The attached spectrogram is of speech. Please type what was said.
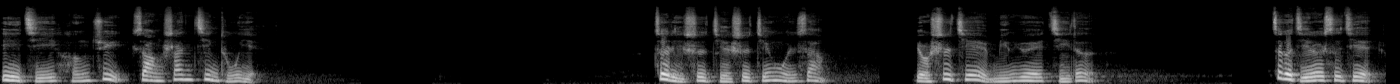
亦即恒具上山净土也。这里是解释经文上有世界名曰极乐，这个极乐世界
